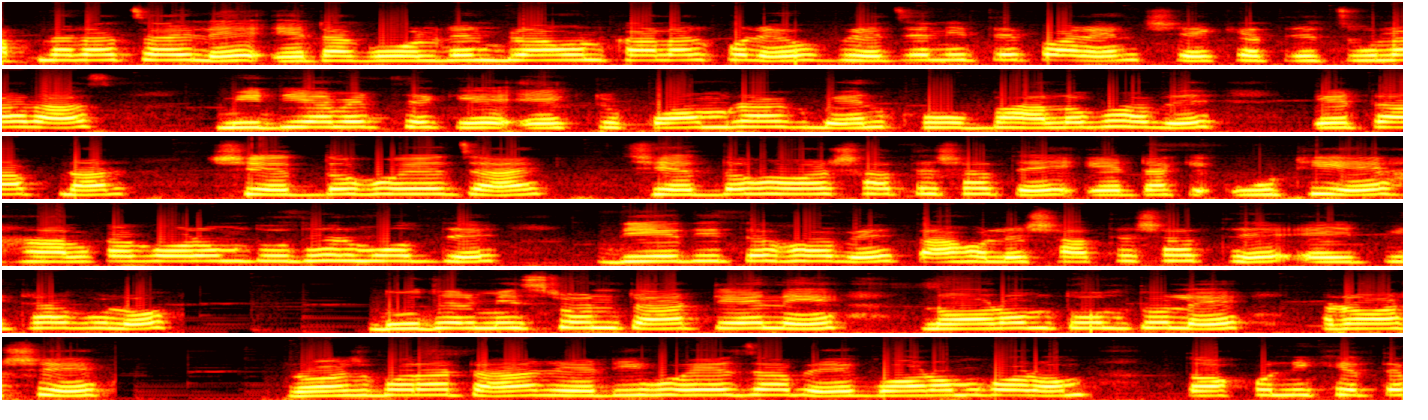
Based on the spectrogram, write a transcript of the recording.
আপনারা চাইলে এটা গোল্ডেন ব্রাউন কালার করেও ভেজে নিতে পারেন। সেক্ষেত্রে চুলার আঁচ মিডিয়ামের থেকে একটু কম রাখবেন, খুব ভালোভাবে এটা আপনার সেদ্ধ হয়ে যায়। সেদ্ধ হওয়ার সাথে সাথে এটাকে উঠিয়ে হালকা গরম দুধের মধ্যে দিয়ে দিতে হবে, তাহলে সাথে সাথে এই পিঠাগুলো দুধের মিশ্রণটা টেনে নরম তুলতুলে রসে, রস বড়াটা রেডি হয়ে যাবে গরম গরম, তখনই খেতে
